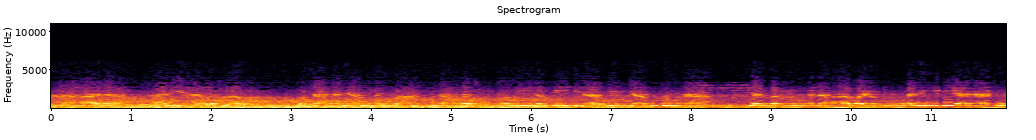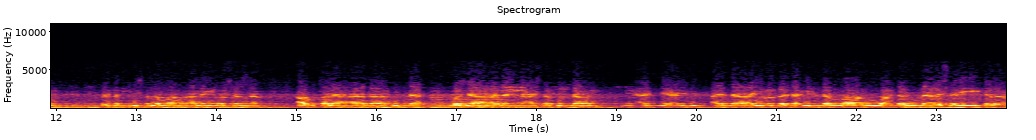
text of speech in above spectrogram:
هذا هذه حالة الأرض. وكان لأهل نجران نخلة طويلة في بلادهم يعبدونها يذبحون لها وينظر هذه دياناتهم. فالنبي صلى الله عليه وسلم أبطل هذا كله وجاهد الناس كلهم. من أجل أن لا يعبد إلا الله وحده لا شريك له.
